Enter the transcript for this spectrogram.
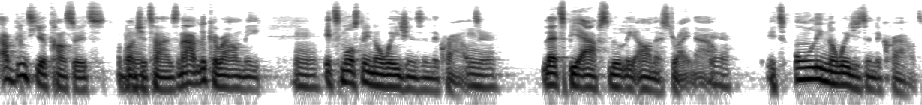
I've been to your concerts a bunch of times, and I look around me, Mm. it's mostly Norwegians in the crowd. Let's be absolutely honest right now. Yeah. It's only Norwegians in the crowd,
